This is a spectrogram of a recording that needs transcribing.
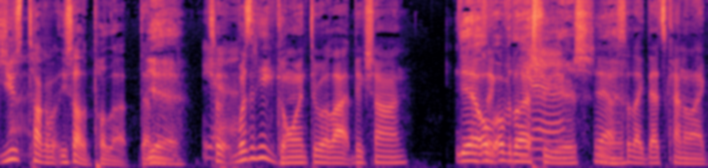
you Sean. talk about you saw the pull up. that- Yeah. So wasn't he going through a lot, Big Sean? Yeah. Over, like- over the last few Yeah. years. Yeah, so like that's kind of like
